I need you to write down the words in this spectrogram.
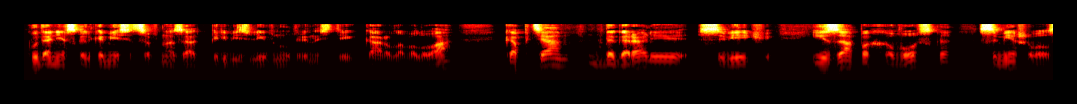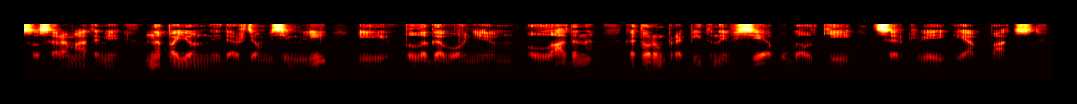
куда несколько месяцев назад перевезли внутренности Карла Валуа, Коптя догорали свечи, и запах воска смешивался с ароматами напоенной дождем земли и благовонием ладана, которым пропитаны все уголки церквей и аббатств.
